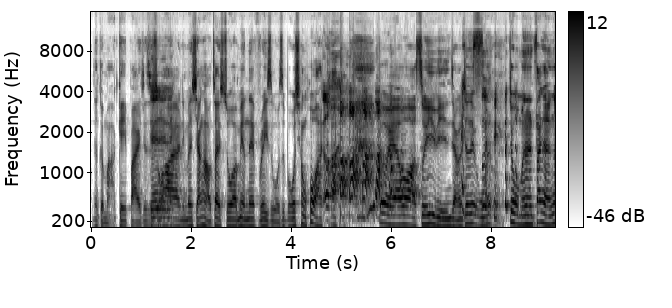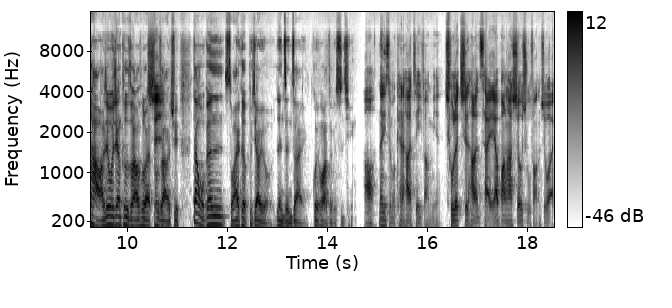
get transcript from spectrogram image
那个嘛，gay bye，就是说哎呀，你们想好再说啊，没有 Netflix，我是我想哇靠，对啊，哇，孙玉明讲就是我们 就我们三个很好，就会这样吐槽吐来吐槽下去。但我跟索爱克比较有认真在规划这个事情。好，那你怎么看他这一方面？除了吃他的菜，要帮他收厨房之外，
